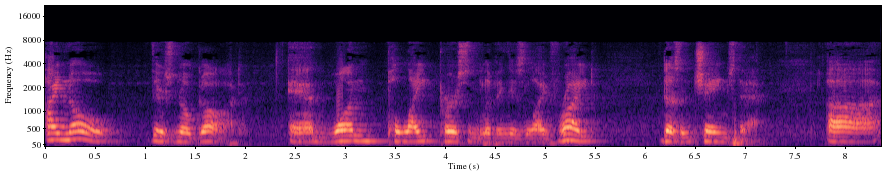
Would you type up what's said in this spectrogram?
I know there's no God. And one polite person living his life right doesn't change that. Uh,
